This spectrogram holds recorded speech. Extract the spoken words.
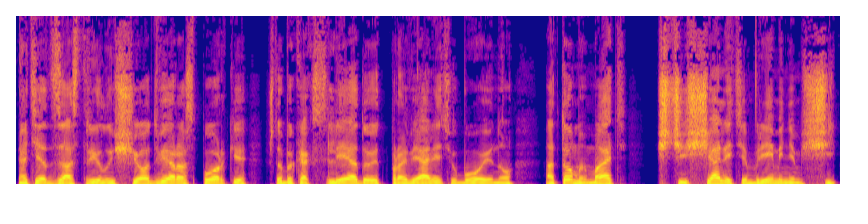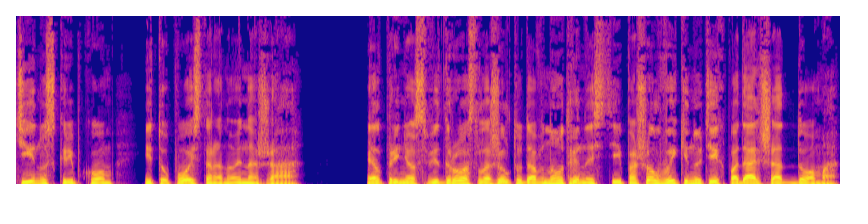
Отец заострил еще две распорки, чтобы как следует провялить убоину, а Том и мать счищали тем временем щетину скребком и тупой стороной ножа. Эл принес ведро, сложил туда внутренности и пошел выкинуть их подальше от дома.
